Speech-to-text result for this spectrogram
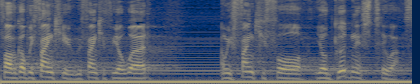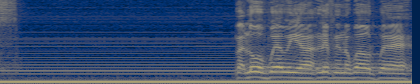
Father God, we thank you. We thank you for your word, and we thank you for your goodness to us. That, Lord, where we are living in a world where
